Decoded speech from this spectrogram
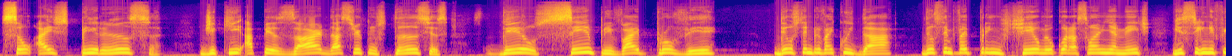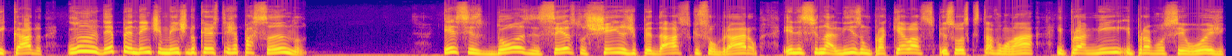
São a esperança de que, apesar das circunstâncias, Deus sempre vai prover, Deus sempre vai cuidar, Deus sempre vai preencher o meu coração e a minha mente de significado, independentemente do que eu esteja passando. Esses 12 cestos cheios de pedaços que sobraram, eles sinalizam para aquelas pessoas que estavam lá e para mim e para você hoje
